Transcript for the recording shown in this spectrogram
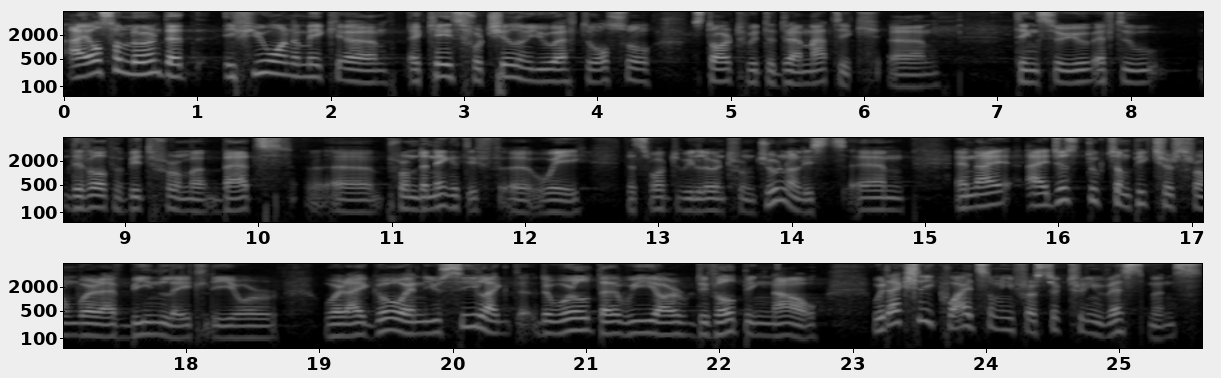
I also learned that if you want to make um, a case for children, you have to also start with the dramatic um, things. So you have to develop a bit from a bad, uh, from the negative uh, way. That's what we learned from journalists. Um, and I, I just took some pictures from where I've been lately or where I go, and you see like the, the world that we are developing now, with actually quite some infrastructure investments.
